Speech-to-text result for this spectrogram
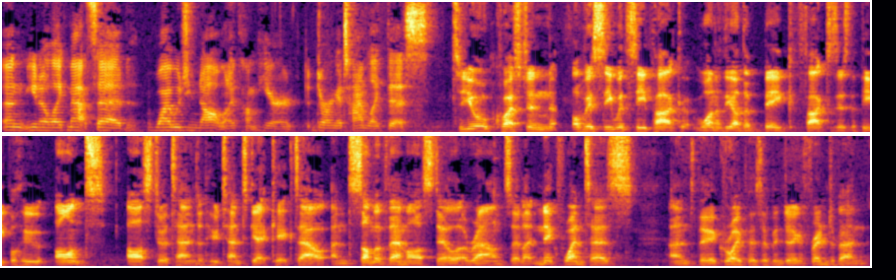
and you know, like Matt said, why would you not want to come here during a time like this? To your question, obviously with CPAC, one of the other big factors is the people who aren't asked to attend and who tend to get kicked out, and some of them are still around. So like Nick Fuentes and the Groypers have been doing a fringe event.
